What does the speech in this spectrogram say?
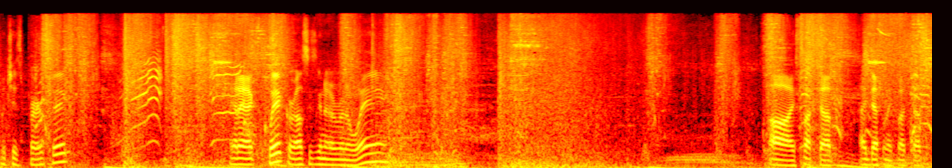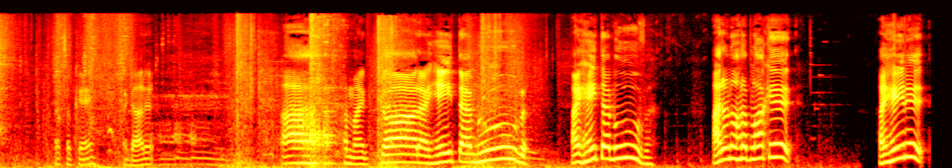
Which is perfect. I gotta act quick or else he's gonna run away. Oh, I fucked up. I definitely fucked up. That's okay. I got it. Ah, my god, I hate that move. I hate that move. I don't know how to block it. I hate it.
